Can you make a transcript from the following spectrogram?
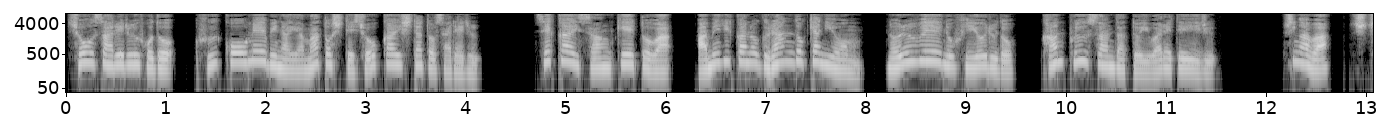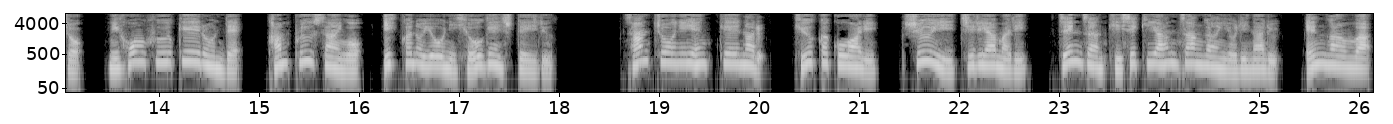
称されるほど風光明媚な山として紹介したとされる。世界三景とはアメリカのグランドキャニオン、ノルウェーのフィヨルド、カンプー山だと言われている。滋賀は、主著、日本風景論で、カンプー山を以下のように表現している。山頂に円形なる、急下湖あり、周囲一里余り、全山奇跡安山岩よりなる、沿岸は、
